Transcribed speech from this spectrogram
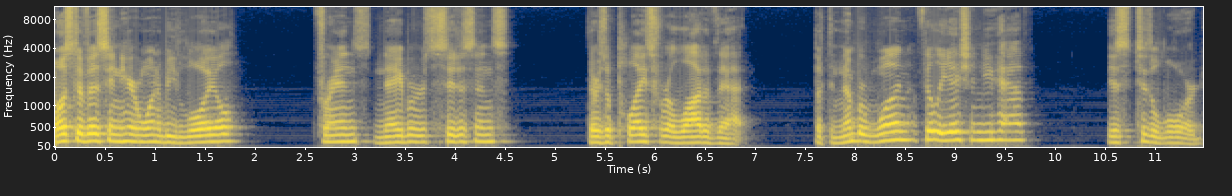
Most of us in here want to be loyal friends, neighbors, citizens. There's a place for a lot of that. But the number one affiliation you have is to the Lord.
